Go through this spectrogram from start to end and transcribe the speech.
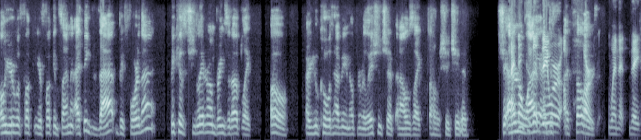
"Oh, you're with fuck, you're fucking Simon." I think that before that because she later on brings it up like, "Oh, are you cool with having an open relationship?" And I was like, "Oh, she cheated." She, I don't know why that they I just- were I felt like- apart when it, they.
